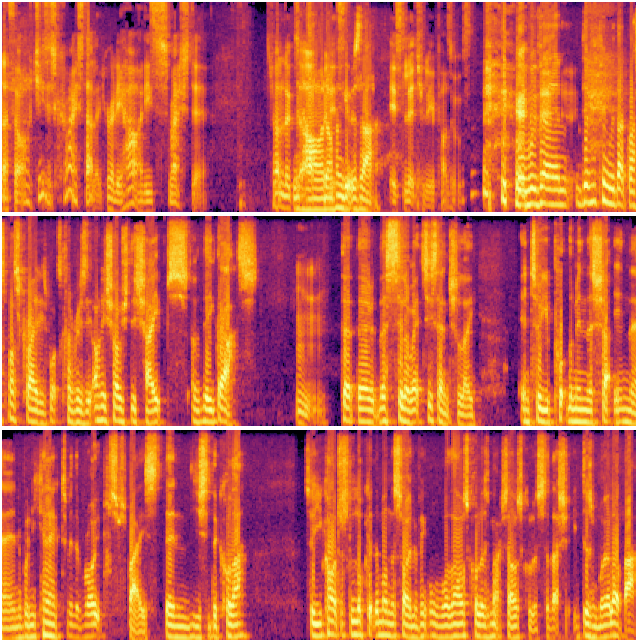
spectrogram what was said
And I thought, oh, Jesus Christ, that looked really hard. He's smashed it. So I looked it No, up. I don't think it was that. It's literally puzzles. Well, with um, the other thing with that glass masquerade is what's clever is it only shows you the shapes of the glass. Mm. That they're, they're silhouettes essentially until you put them in the sh- in there, and when you connect them in the right space, then you see the color. So you can't just look at them on the side and think, oh, well, those colors match those colors. So that sh- it doesn't work like that.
